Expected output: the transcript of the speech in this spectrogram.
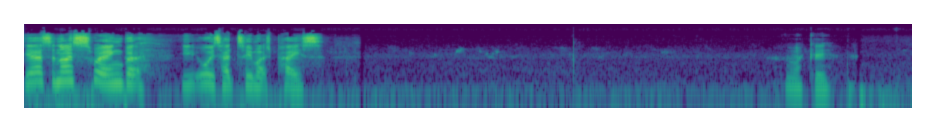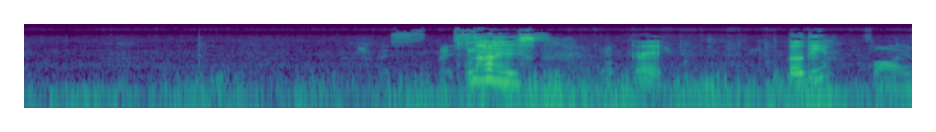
Yeah, it's a nice swing, but you always had too much pace. Lucky. Nice. Great. Bogey. Five.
